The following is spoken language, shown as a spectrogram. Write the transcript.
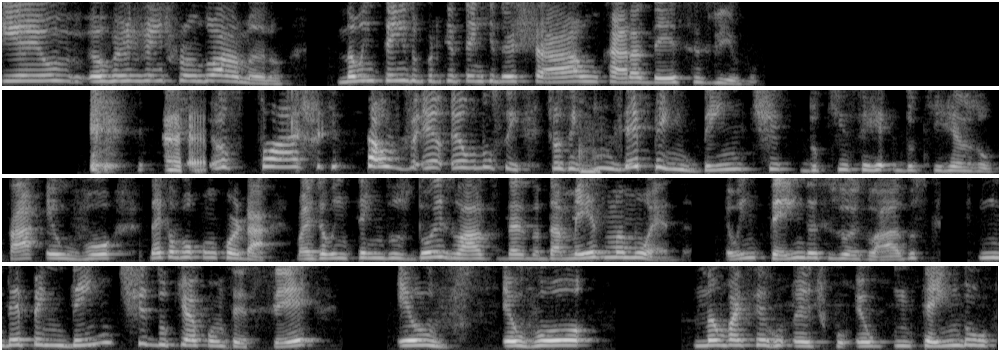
e aí eu, eu vejo gente falando, ah, mano, não entendo porque tem que deixar um cara desses vivo. Eu só acho que talvez. Eu, eu não sei. Tipo assim, independente do que, se, do que resultar, eu vou. Não é que eu vou concordar, mas eu entendo os dois lados da, da mesma moeda. Eu entendo esses dois lados. Independente do que acontecer, eu, eu vou. Não vai ser. ru- é, tipo, eu entendo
